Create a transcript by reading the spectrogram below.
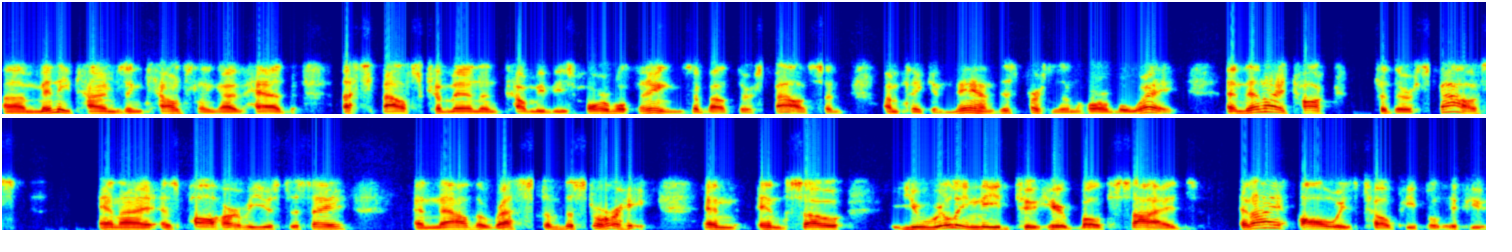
Uh, many times in counseling, I've had a spouse come in and tell me these horrible things about their spouse, and I'm thinking, man, this person's in a horrible way. And then I talk to their spouse, and I, as Paul Harvey used to say, and now the rest of the story. And and so you really need to hear both sides. And I always tell people if you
